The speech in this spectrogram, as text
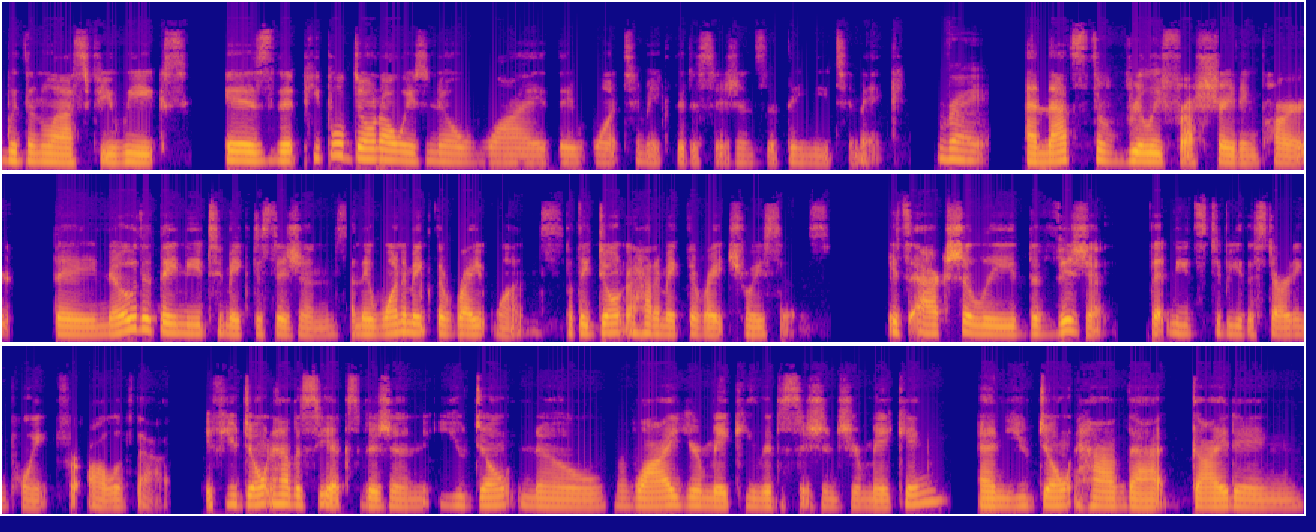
within the last few weeks, is that people don't always know why they want to make the decisions that they need to make. Right. And that's the really frustrating part. They know that they need to make decisions and they want to make the right ones, but they don't know how to make the right choices. It's actually the vision that needs to be the starting point for all of that. If you don't have a CX vision, you don't know why you're making the decisions you're making and you don't have that guiding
